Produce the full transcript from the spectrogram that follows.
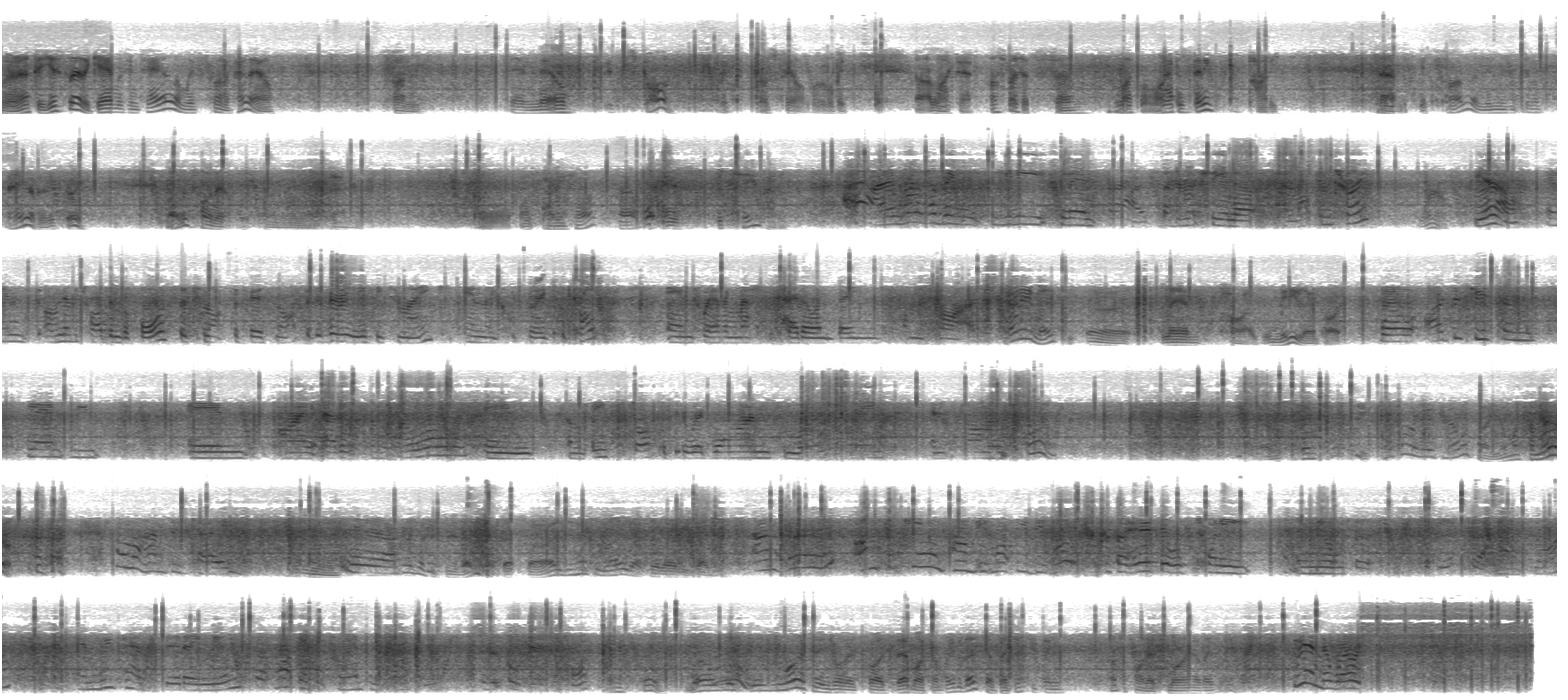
We after yesterday. The gamblers in town, and we've kind of had our fun. And now it's gone. It does feel a little bit. I like that. I suppose it's um, like what happens at any party. Um, it's fun, and then you get a hangover. It's great. Well, let's find out what's going on uh, at Paddy's house. Uh, what is the tea, Paddy? Hi, we're having mini lamb fries, but they're actually in a, a. Yeah, and I've never tried them before, so tonight's the first night, but they're very easy to make, and they cook very quickly. And we're having mashed potato and beans on the side. How do you make uh, lamb pies, or mini lamb pies? Well, I just used some lamb mince, and I added some oil and some beef stock, a bit of red wine, some rosemary, and some cheese. Sounds fantastic. How away from Alice you? I must come out. I'm a hundred K. Yeah. I could do that. It's not that far. You have to road up to a lady station. Um, well, I'm thinking um, it might be a bit wet because I heard there was 20 something mils at the airport last night, and we've had 13 mils, so it might be a bit damp and funky because it's all very hot. Of course. Well, look, you might have to enjoy those pies without my company, but they sound fantastic, and To find out tomorrow how they went. Yeah, no worries.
